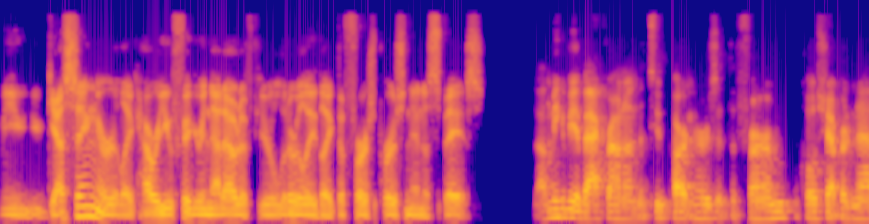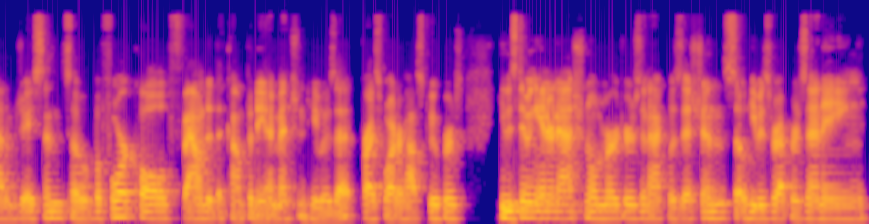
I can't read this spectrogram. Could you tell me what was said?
Mean, you, you guessing or like how are you figuring that out if you're literally like the first person in a space? Um, let me give you a background on the two partners at the firm, Cole Shepard and Adam Jason. So before Cole founded the company, I mentioned he was at PricewaterhouseCoopers. He was doing international mergers and acquisitions. So he was representing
